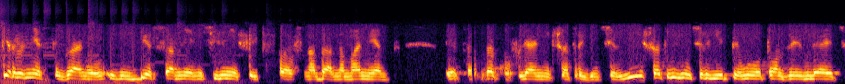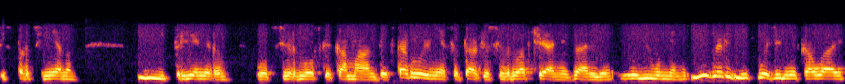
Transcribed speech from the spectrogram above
Первое место занял, без сомнения, сильнейший экипаж на данный момент. Это Даков Леонид Шатрыгин Сергей. Шатрыгин Сергей пилот, он заявляется спортсменом и тренером от Свердловской команды. Второе место также свердловчане заняли Юнин Игорь и Козин Николай.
